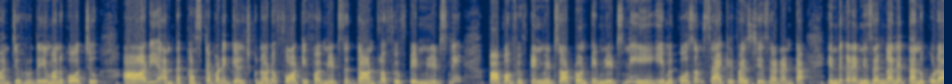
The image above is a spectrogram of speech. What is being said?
మంచి హృదయం అనుకోవచ్చు. ఆడి అంత కష్టపడి గెలుచుకున్నాడు ఫార్టీ ఫైవ్ మినిట్స్ దాంట్లో ఫిఫ్టీన్ మినిట్స్ని పాపం ఫిఫ్టీన్ మినిట్స్ ఆర్ ట్వంటీ మినిట్స్ని ఈమె కోసం సాక్రిఫైస్ చేశాడంట. ఎందుకంటే నిజంగానే తను కూడా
